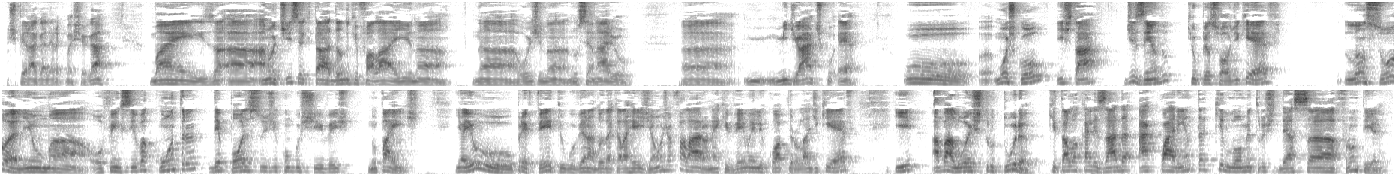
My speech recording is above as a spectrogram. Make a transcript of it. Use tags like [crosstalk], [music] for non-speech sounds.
esperar a galera que vai chegar, mas a, a notícia que está dando o que falar aí na, na, hoje na, no cenário uh, midiático é o uh, Moscou está dizendo que o pessoal de Kiev lançou ali uma ofensiva contra depósitos de combustíveis no país. E aí o prefeito e o governador daquela região já falaram, né, que veio um helicóptero lá de Kiev e abalou a estrutura que está localizada a 40 quilômetros dessa fronteira.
